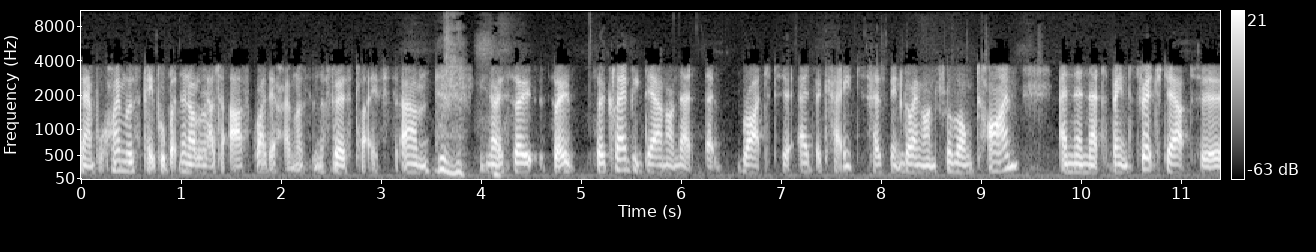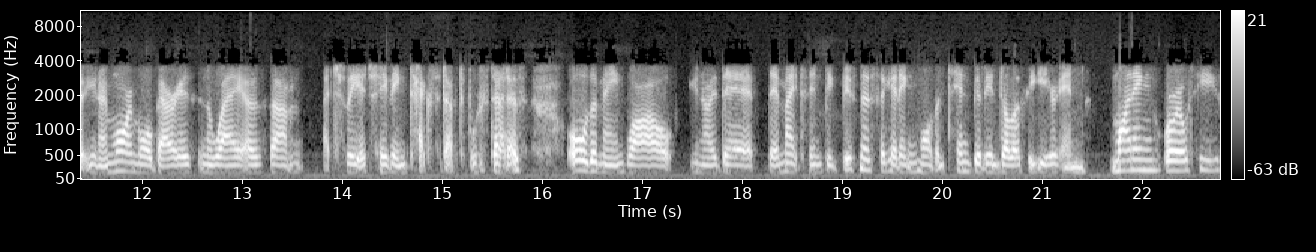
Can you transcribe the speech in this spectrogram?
example, homeless people, but they're not allowed to ask why they're homeless in the first place. Um, you know, so so so clamping down on that that right to advocate has been going on for a long time, and then that's been stretched out to you know more and more barriers in the way of um, actually achieving tax deductible status. All the meanwhile, you know, their their mates in big business are getting more than ten billion dollars a year in mining royalties.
